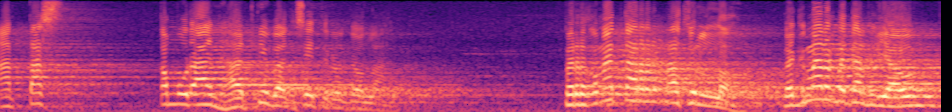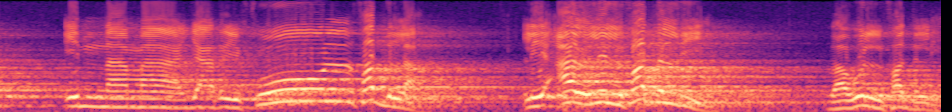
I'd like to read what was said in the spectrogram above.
atas kemurahan hati bagi Sayyidina Berkomentar Rasulullah, Bagaimana kata beliau? Innama ya'riful fadla li alil fadli wawul fadli.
